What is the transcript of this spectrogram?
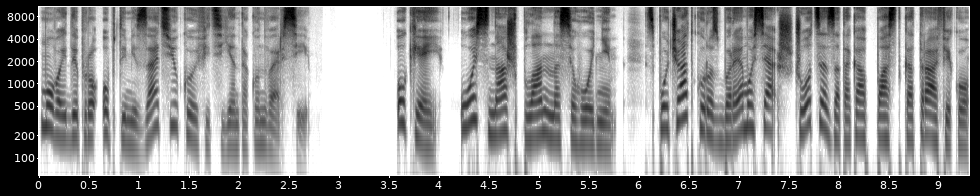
Мова йде про оптимізацію коефіцієнта конверсії. Окей, ось наш план на сьогодні. Спочатку розберемося, що це за така пастка трафіку.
